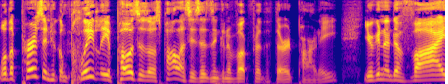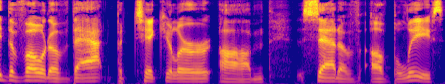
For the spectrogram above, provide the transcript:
well, the person who completely opposes those policies isn't going to vote for the third party. You're going to divide the vote of that particular um, set of, of beliefs,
